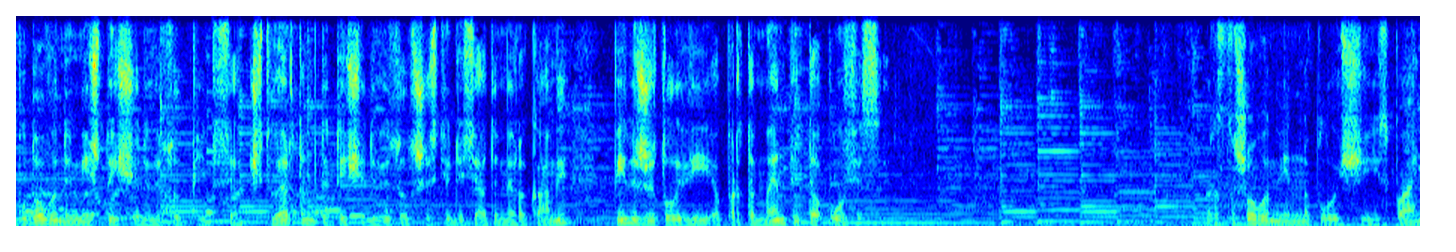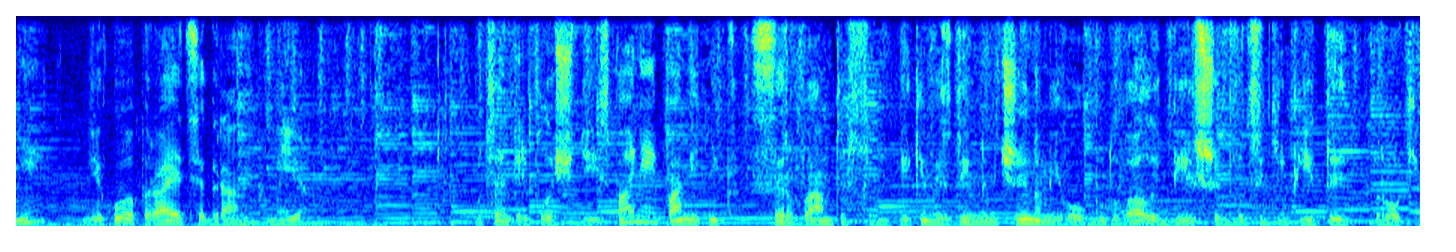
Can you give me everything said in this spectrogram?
збудований між 1954 та 1960 роками під житлові апартаменти та офіси. Розташований він на площі Іспанії, в яку опирається Гран Віа. Центрі площаді Іспанії пам'ятник Сервантесу. Якимось дивним чином його вбудували більше 25 років.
